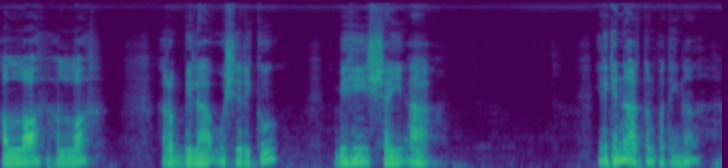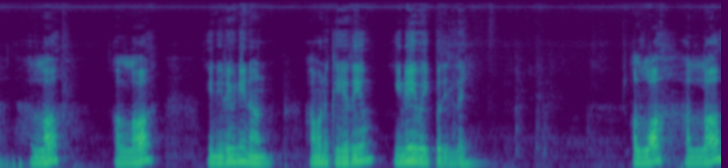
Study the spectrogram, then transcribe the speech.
அல்லாஹ் அல்லாஹ் ரப்பிலா উশরিকু பிஹி ஷை ஆ இதுக்கு என்ன அர்த்தம்னு பார்த்தீங்கன்னா அல்லாஹ் அல்லாஹ் என் இறைவனே நான் அவனுக்கு எதையும் இணை வைப்பதில்லை. Allah Allah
